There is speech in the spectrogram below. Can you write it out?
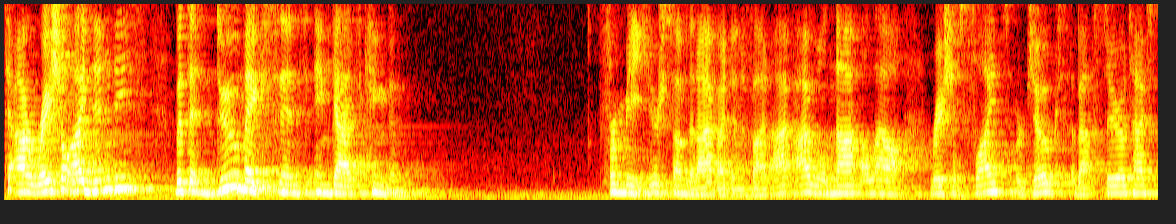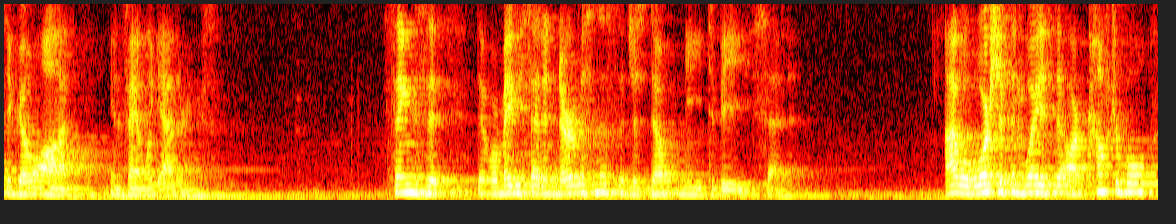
to our racial identities, but that do make sense in God's kingdom. For me, here's some that I've identified. I, I will not allow racial slights or jokes about stereotypes to go on in family gatherings. Things that, that were maybe said in nervousness that just don't need to be said. I will worship in ways that aren't comfortable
